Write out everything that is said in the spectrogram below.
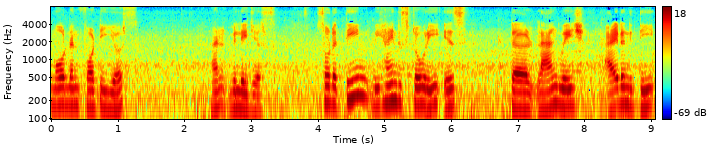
more than 40 years. And villagers. So the theme behind the story is the language, identity,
